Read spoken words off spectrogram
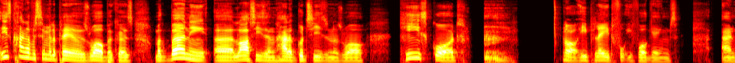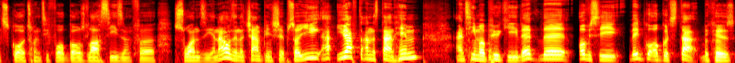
he's kind of a similar player as well because McBurnie uh, last season had a good season as well. He scored, well, he played 44 games and scored 24 goals last season for Swansea, and that was in the championship. So you you have to understand him and Teemu Pukki. They're they're obviously they've got a good stat because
